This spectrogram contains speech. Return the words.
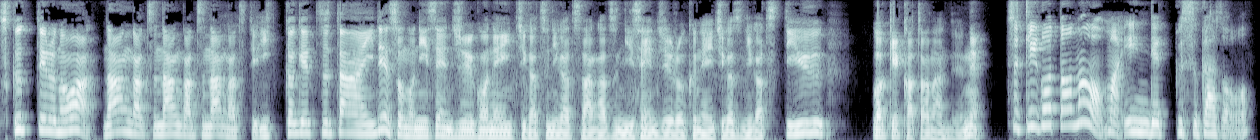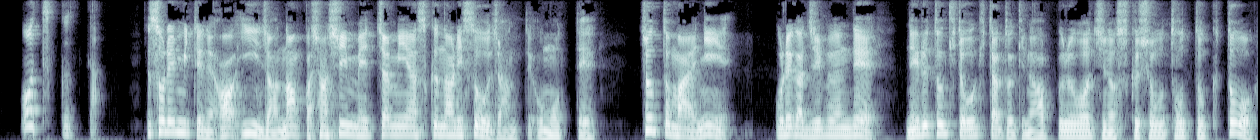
作ってるのは何月何月何月って1ヶ月単位でその2015年1月2月3月2016年1月2月っていう分け方なんだよね。月ごとの、まあ、インデックス画像を作った。それ見てね、あ、いいじゃん。なんか写真めっちゃ見やすくなりそうじゃんって思って、ちょっと前に俺が自分で寝る時と起きた時の Apple Watch のスクショを撮っとくと、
